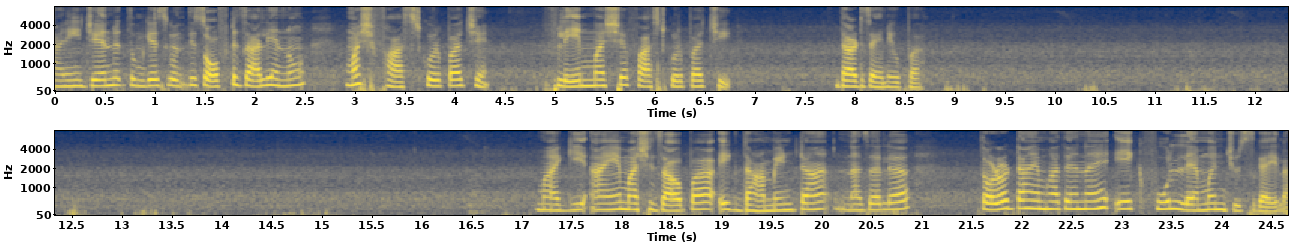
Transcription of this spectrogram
आनी जेन्ना तुमगे ती सॉफ्ट जाली न्हू मातशें फास्ट करपाचें. फ्लेम मातशें फास्ट करपाची. दाट जायन येवपा. मागीर हांवें मातशें जावपा एक धा मिनटां नाजाल्यार थोडो टायम आहा तेन्ना एक फूल लेमन ज्यूस घायला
